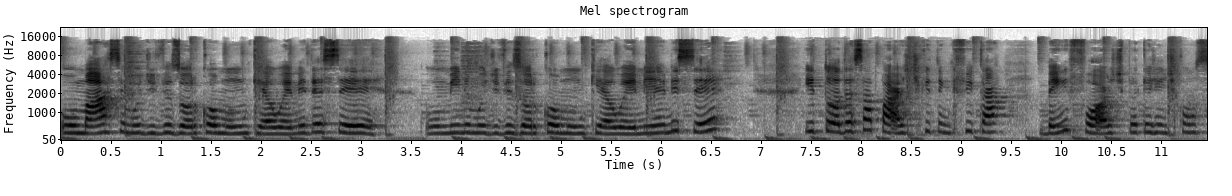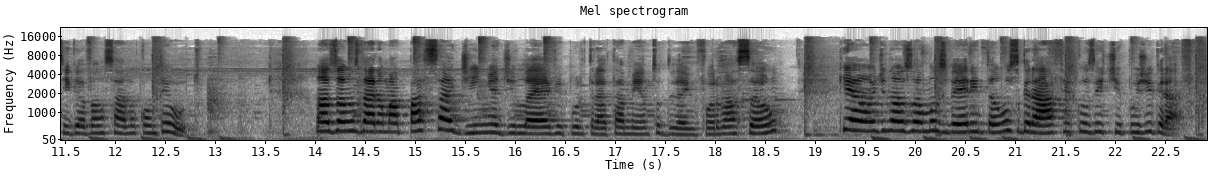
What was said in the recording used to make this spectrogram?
o máximo divisor comum, que é o MDC, o mínimo divisor comum, que é o MMC, e toda essa parte que tem que ficar bem forte para que a gente consiga avançar no conteúdo nós vamos dar uma passadinha de leve por tratamento da informação, que é onde nós vamos ver então os gráficos e tipos de gráfico.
